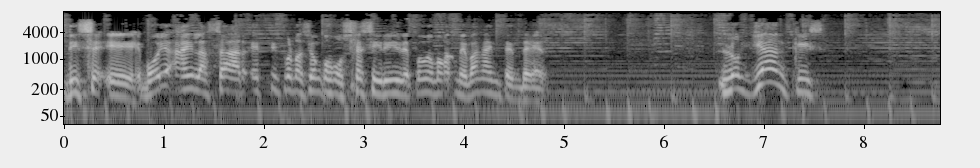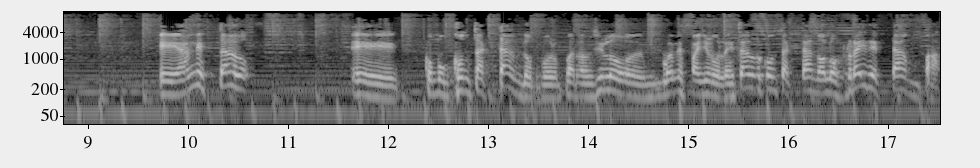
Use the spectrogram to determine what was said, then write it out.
dice eh, voy a enlazar esta información con José Siri y después me, va- me van a entender. Los Yankees eh, han estado eh, como contactando, por- para decirlo en buen español, están contactando a los Reyes de Tampa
